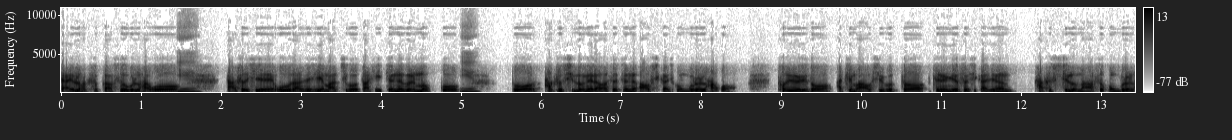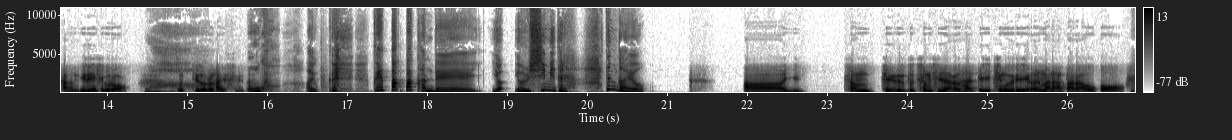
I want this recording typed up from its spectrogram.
자율학습과 수업을 하고 예. 5시에 오후 5시에 마치고 다시 저녁을 먹고 예. 또 학습실로 내려와서 저녁 9시까지 공부를 하고 토요일에도 아침 9시부터 저녁 6시까지는 학습실로 나와서 공부를 하는 이런 식으로 또 지도를 하였습니다. 오, 아유 꽤, 꽤 빡빡한데 여, 열심히들 하든가요? 아, 참 저희들도 처음 시작을 할 때 이 친구들이 얼마나 따라오고 네.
